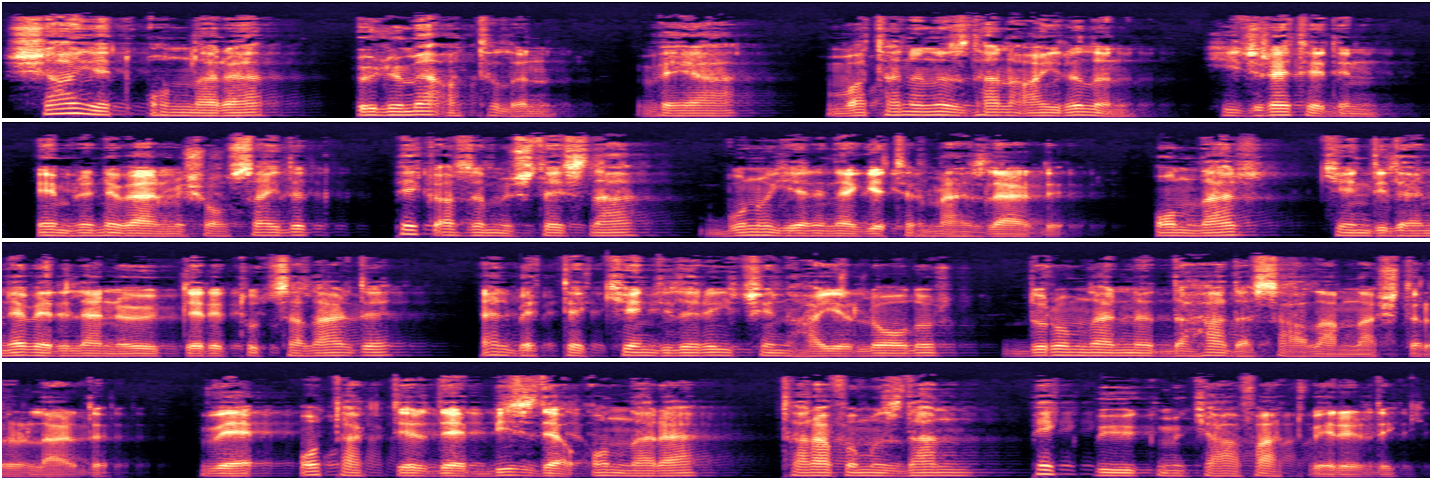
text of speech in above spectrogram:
Şayet onlara ölüme atılın veya vatanınızdan ayrılın, hicret edin emrini vermiş olsaydık pek azı müstesna bunu yerine getirmezlerdi. Onlar kendilerine verilen öğütleri tutsalardı elbette kendileri için hayırlı olur, durumlarını daha da sağlamlaştırırlardı. Ve o takdirde biz de onlara tarafımızdan pek büyük mükafat verirdik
